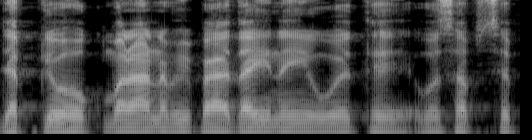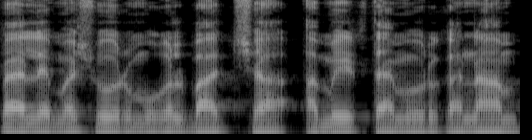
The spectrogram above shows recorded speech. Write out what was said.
जबकि वह हुक्मरान अभी पैदा ही नहीं हुए थे वह सबसे पहले मशहूर मुग़ल बादशाह अमीर तैमूर का नाम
